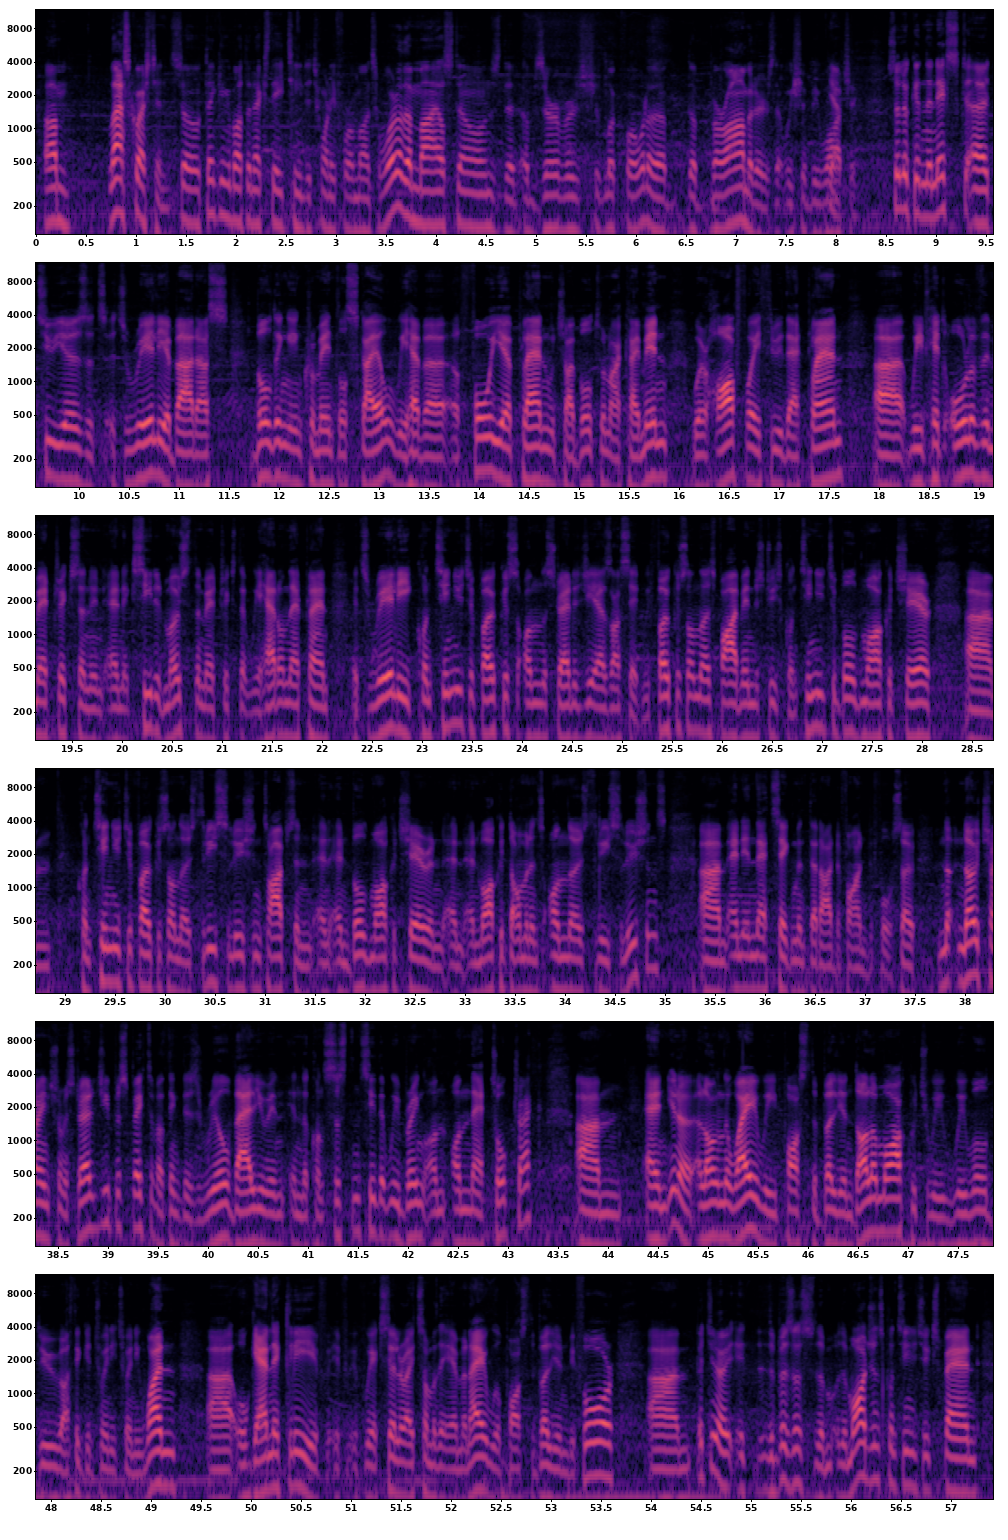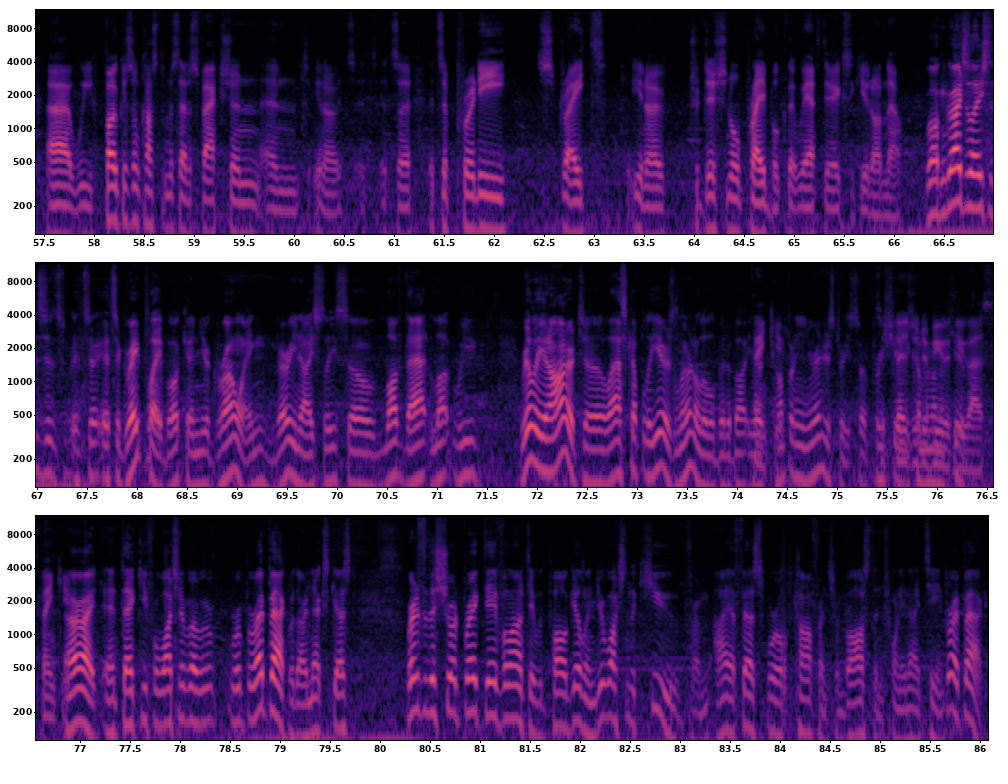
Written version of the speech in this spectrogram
Um, Last question, so thinking about the next 18 to 24 months, what are the milestones that observers should look for? What are the, the barometers that we should be watching? So look, in the next uh, two years, it's, it's really about us building incremental scale. We have a, a four-year plan, which I built when I came in. We're halfway through that plan. Uh, we've hit all of the metrics and, and exceeded most of the metrics that we had on that plan. It's really continue to focus on the strategy, as I said. We focus on those five industries, continue to build market share, um, continue to focus on those three solution types and, and, and build market share and, and, and, market dominance on those three solutions, um, and in that segment that I defined before. So no, no, change from a strategy perspective. I think there's real value in, in the consistency that we bring on, on that talk track. Um, and you know, along the way, we passed the billion dollar mark, which we, we will do, I think, in 2021. Uh, organically, if, if, if, we accelerate some of the M&A, we'll pass the billion before. Um, but you know, it, the business, the, the, margins continue to expand. Uh, we focus on customer satisfaction, and you know, it's, it's, it's a it's a pretty straight, you know, traditional playbook that we have to execute on now. Well, congratulations. It's, it's, a, it's a great playbook, and you're growing very nicely. So love that. Love, we really an honor to the last couple of years learn a little bit about your thank company you. and your industry. So appreciate it's a pleasure you coming to be with you guys. Thank you. All right, and thank you for watching. We're, we're right back with our next guest. Right after this short break, Dave Vellante with Paul Gillen. You're watching theCUBE from IFS World Conference from Boston 2019. Be right back.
